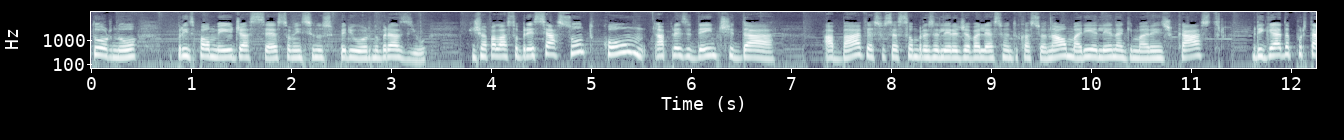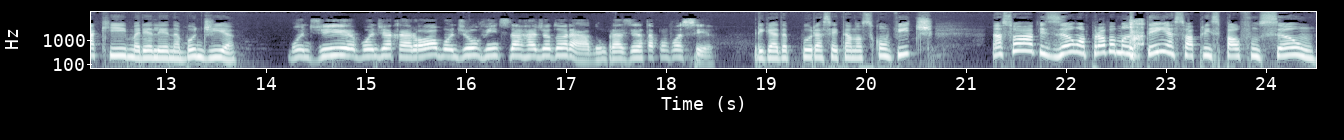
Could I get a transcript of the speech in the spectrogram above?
tornou o principal meio de acesso ao ensino superior no Brasil. A gente vai falar sobre esse assunto com a presidente da ABAV, Associação Brasileira de Avaliação Educacional, Maria Helena Guimarães de Castro. Obrigada por estar aqui, Maria Helena. Bom dia. Bom dia, bom dia, Carol. Bom dia, ouvintes da Rádio Dourado. Um prazer estar com você. Obrigada por aceitar nosso convite. Na sua visão, a prova mantém a sua principal função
